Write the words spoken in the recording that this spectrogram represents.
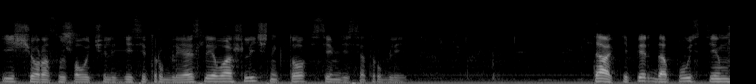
еще раз вы получили 10 рублей. А если ваш личник, то 70 рублей. Так, теперь допустим...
